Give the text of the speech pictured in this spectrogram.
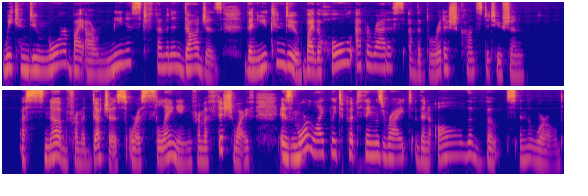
we can do more by our meanest feminine dodges than you can do by the whole apparatus of the British Constitution. A snub from a duchess or a slanging from a fishwife is more likely to put things right than all the votes in the world.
